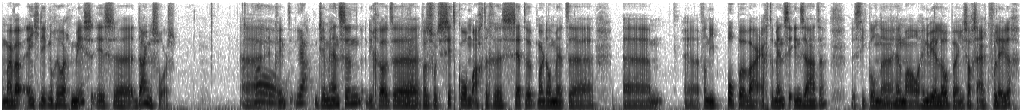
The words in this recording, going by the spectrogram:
Maar eentje die ik nog heel erg mis is Dinosaurs. Oh, ik vind ja. Jim Henson, die grote... Het was een soort sitcom-achtige setup, maar dan met... eh, eh, van die poppen waar echte mensen in zaten. Dus die konden Mhm. helemaal heen en weer lopen en je zag ze eigenlijk volledig.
